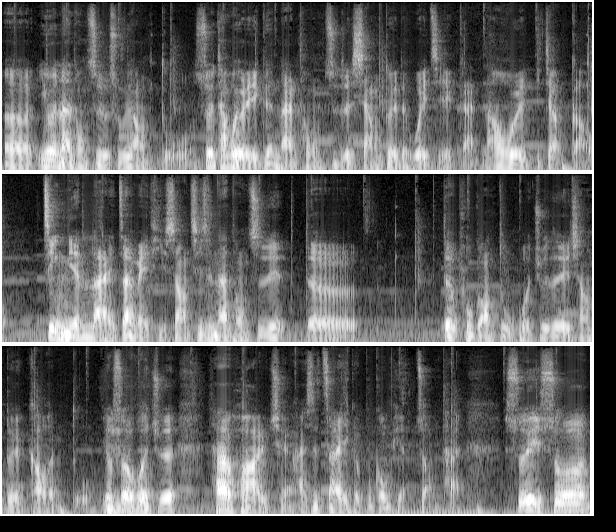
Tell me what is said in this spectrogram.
呃，因为男同志的数量多，所以它会有一个男同志的相对的位阶感，然后会比较高。近年来在媒体上，其实男同志的的曝光度，我觉得也相对高很多。有时候我会觉得他的话语权还是在一个不公平的状态。所以说，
